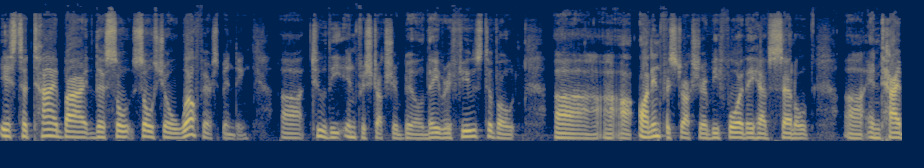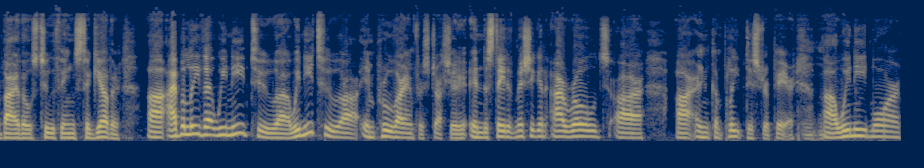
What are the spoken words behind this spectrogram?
is to tie by the so- social welfare spending uh, to the infrastructure bill. They refuse to vote uh, uh, on infrastructure before they have settled. Uh, and tie by those two things together. Uh, I believe that we need to uh, we need to uh, improve our infrastructure in the state of Michigan. Our roads are are in complete disrepair. Uh, we need more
